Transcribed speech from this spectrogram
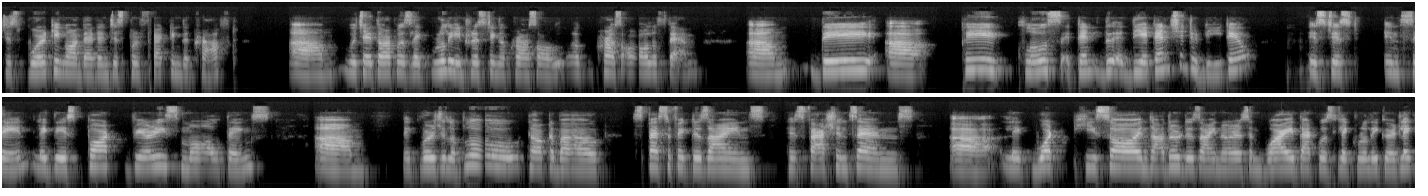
just working on that and just perfecting the craft um, which i thought was like really interesting across all across all of them. Um, they uh, pay close attention the, the attention to detail mm-hmm. is just insane. Like they spot very small things. Um like virgil abloh talked about specific designs his fashion sense uh like what he saw in the other designers and why that was like really good. Like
